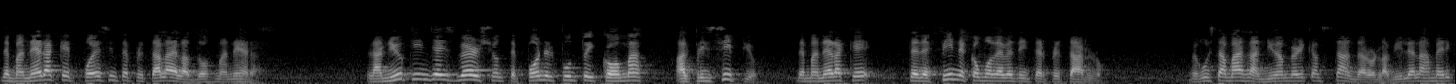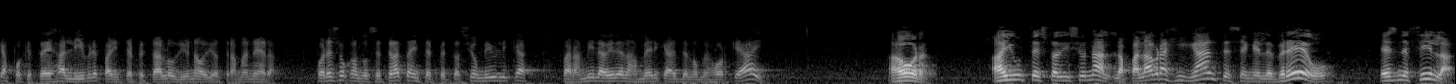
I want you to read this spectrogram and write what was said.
de manera que puedes interpretarla de las dos maneras. La New King James Version te pone el punto y coma al principio, de manera que te define cómo debes de interpretarlo. Me gusta más la New American Standard o la Biblia de las Américas porque te deja libre para interpretarlo de una o de otra manera. Por eso cuando se trata de interpretación bíblica, para mí la vida de las Américas es de lo mejor que hay. Ahora, hay un texto adicional. La palabra gigantes en el hebreo es nefila.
